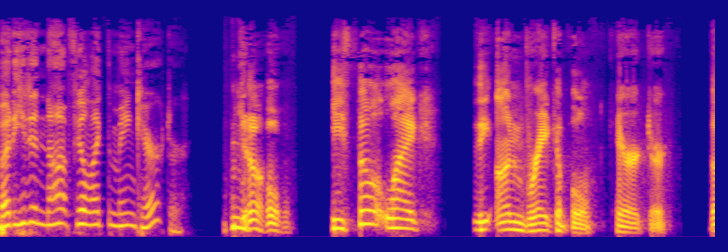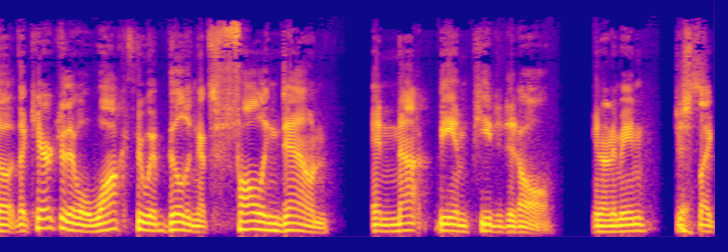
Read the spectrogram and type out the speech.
but he did not feel like the main character. No, he felt like the unbreakable character, the the character that will walk through a building that's falling down and not be impeded at all. You know what I mean? Just Yes. like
